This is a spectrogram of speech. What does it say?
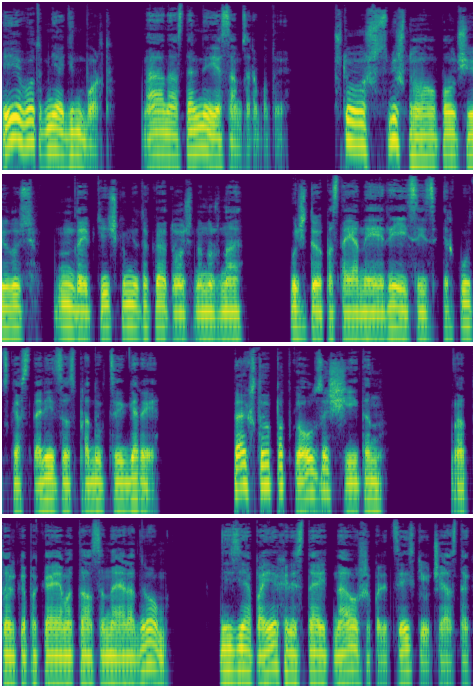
И вот мне один борт, а на остальные я сам заработаю. Что ж, смешно получилось, да и птичка мне такая точно нужна учитывая постоянные рейсы из Иркутска в столицу с продукцией горы. Так что подкол засчитан. Но только пока я мотался на аэродром, нельзя поехали ставить на уши полицейский участок.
